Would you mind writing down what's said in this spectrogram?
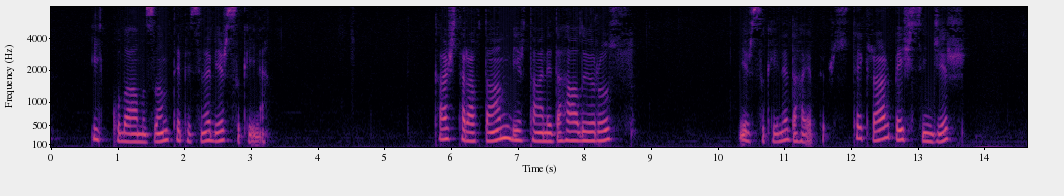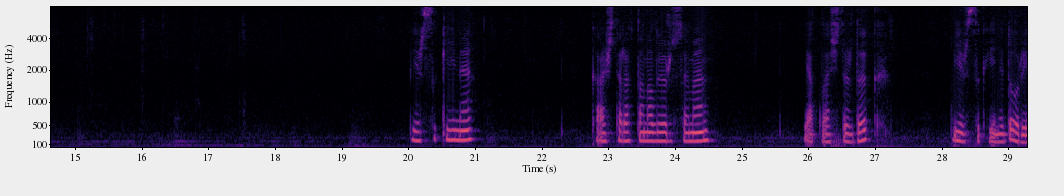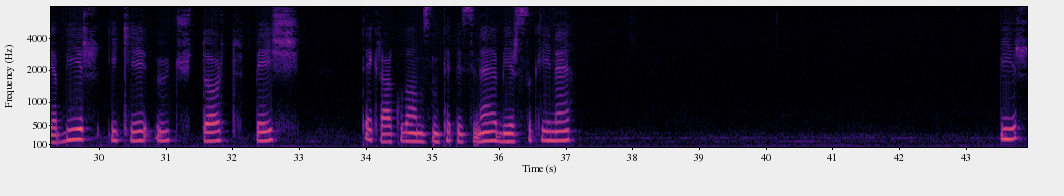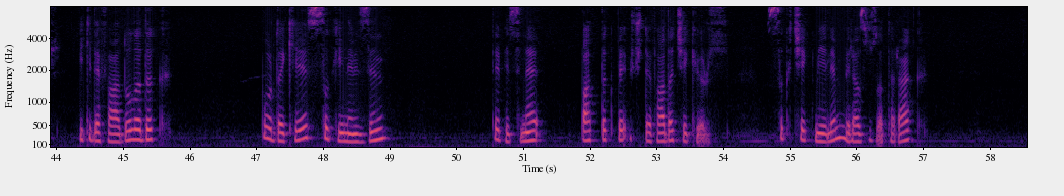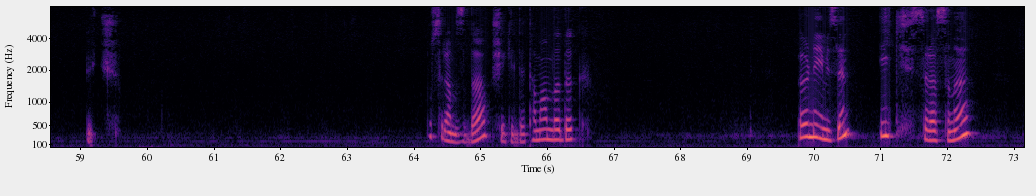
ilk kulağımızın tepesine bir sık iğne. Karşı taraftan bir tane daha alıyoruz. Bir sık iğne daha yapıyoruz. Tekrar 5 zincir. Bir sık iğne. Karşı taraftan alıyoruz hemen. Yaklaştırdık bir sık iğne de oraya 1 2 3 4 5 tekrar kulağımızın tepesine bir sık iğne. Bir iki defa doladık. Buradaki sık iğnemizin tepesine battık ve üç defa da çekiyoruz. Sık çekmeyelim biraz uzatarak 3 bu sıramızı da bu şekilde tamamladık. Örneğimizin ilk sırasını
